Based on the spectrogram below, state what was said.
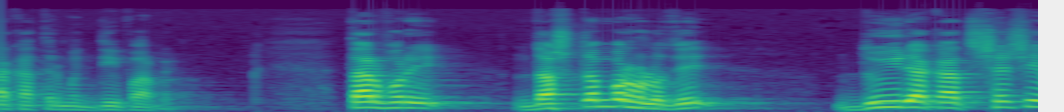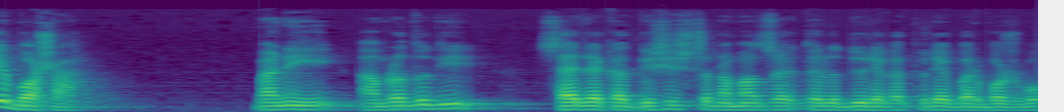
রাকাতের মধ্যেই পাবে তারপরে দশ নম্বর হলো যে দুই রাকাত শেষে বসা। মানে আমরা যদি চার রাকাত বিশিষ্ট নামাজ হয়, তাহলে দুই রাকাত পরে একবার বসবো।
